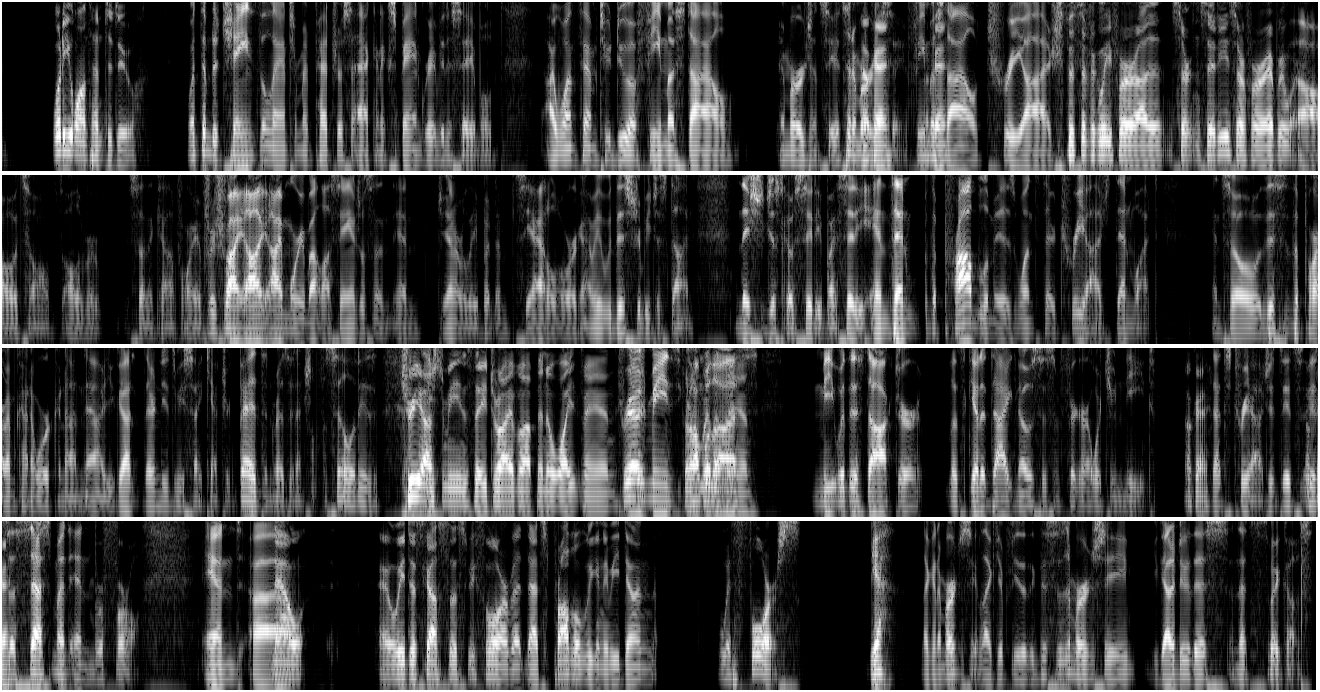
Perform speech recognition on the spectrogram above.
What do you want them to do? want them to change the Lanterman-Petris Act and expand gravely disabled. I want them to do a FEMA style emergency. It's an emergency. FEMA okay. style triage. Specifically for uh, certain cities or for everywhere? Oh, it's all all over Southern California. For sure, I, I'm worried about Los Angeles and, and generally, but Seattle, Oregon. I mean, this should be just done, and they should just go city by city. And then the problem is, once they're triaged, then what? And so this is the part I'm kind of working on now. You got there needs to be psychiatric beds in residential facilities. Triage means they drive up in a white van. Triage means come with us, meet with this doctor. Let's get a diagnosis and figure out what you need. Okay. That's triage. It's it's, it's assessment and referral. And uh, now, uh, we discussed this before, but that's probably going to be done with force. yeah, like an emergency. Like if you, this is emergency, you got to do this, and that's the way it goes.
